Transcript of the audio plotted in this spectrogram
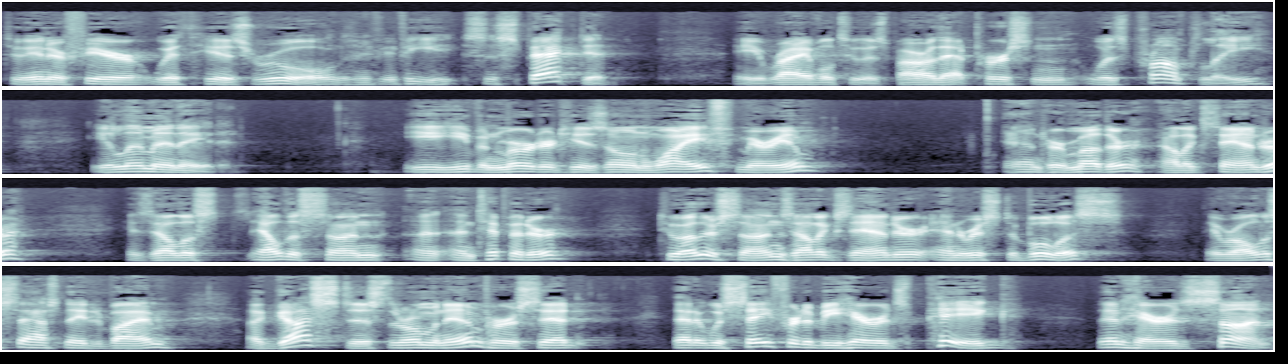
to interfere with his rule. If he suspected a rival to his power, that person was promptly eliminated. He even murdered his own wife, Miriam, and her mother, Alexandra, his eldest, eldest son, uh, Antipater, two other sons, Alexander and Aristobulus. They were all assassinated by him. Augustus, the Roman emperor, said that it was safer to be Herod's pig than Herod's son.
